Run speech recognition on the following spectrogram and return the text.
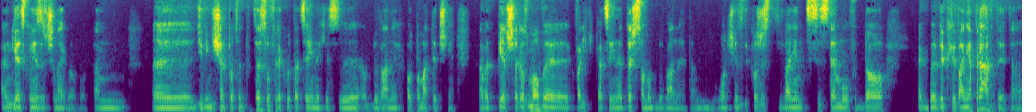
angielskojęzycznego, bo tam 90% procesów rekrutacyjnych jest y, odbywanych automatycznie. Nawet pierwsze rozmowy kwalifikacyjne też są odbywane, tam łącznie z wykorzystywaniem systemów do jakby wykrywania prawdy. Ta, y,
